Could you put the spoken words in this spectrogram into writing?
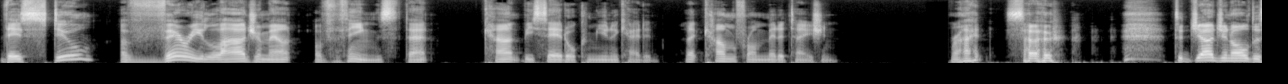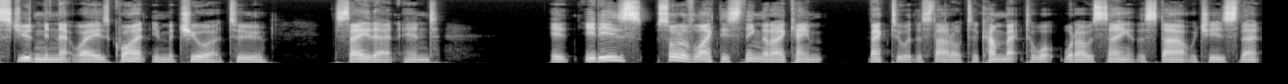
there's still a very large amount of things that can't be said or communicated that come from meditation. Right? So to judge an older student in that way is quite immature to say that and it it is sort of like this thing that I came back to at the start or to come back to what, what I was saying at the start, which is that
